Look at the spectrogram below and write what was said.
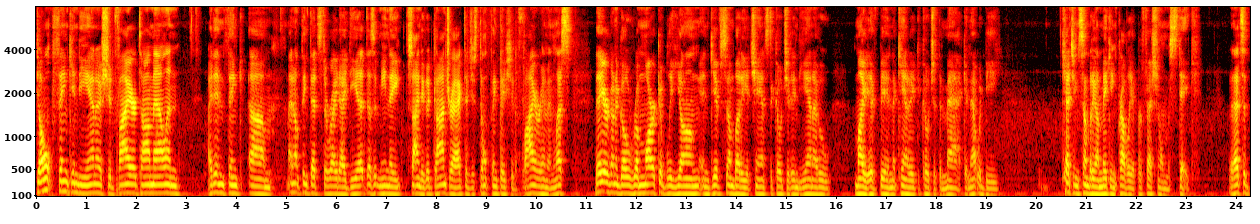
don't think Indiana should fire Tom Allen. I didn't think. Um, I don't think that's the right idea. It doesn't mean they signed a good contract. I just don't think they should fire him unless they are going to go remarkably young and give somebody a chance to coach at Indiana who might have been a candidate to coach at the MAC, and that would be catching somebody on making probably a professional mistake. That's a,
